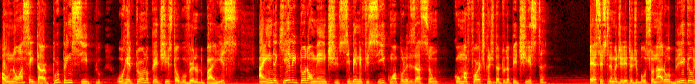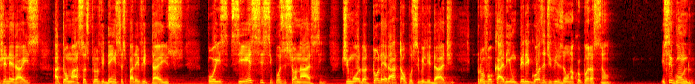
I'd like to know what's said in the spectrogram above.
ao não aceitar por princípio o retorno petista ao governo do país, ainda que eleitoralmente se beneficie com a polarização com uma forte candidatura petista, essa extrema-direita de Bolsonaro obriga os generais a tomar suas providências para evitar isso, pois se esses se posicionassem de modo a tolerar tal possibilidade, provocariam perigosa divisão na corporação. E segundo,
